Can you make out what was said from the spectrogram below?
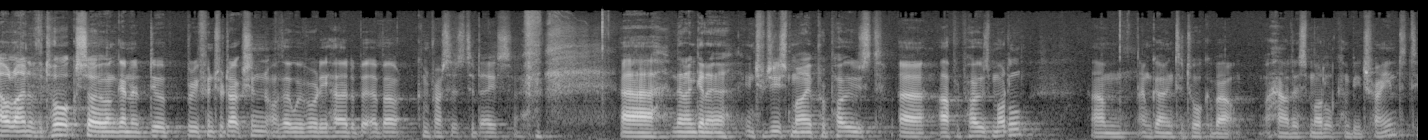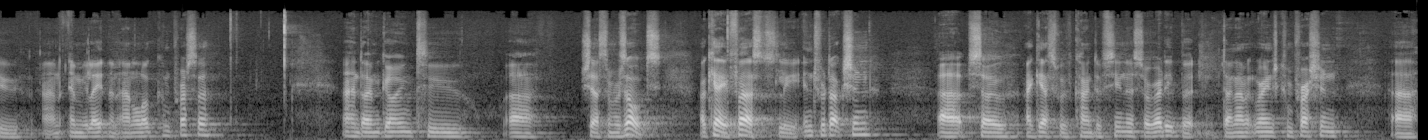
outline of the talk, so I'm going to do a brief introduction, although we've already heard a bit about compressors today. So. Uh, then I'm going to introduce my proposed, uh, our proposed model. Um, I'm going to talk about how this model can be trained to an emulate an analog compressor. And I'm going to uh, share some results. Okay, firstly, introduction. Uh, so I guess we've kind of seen this already, but dynamic range compression uh,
